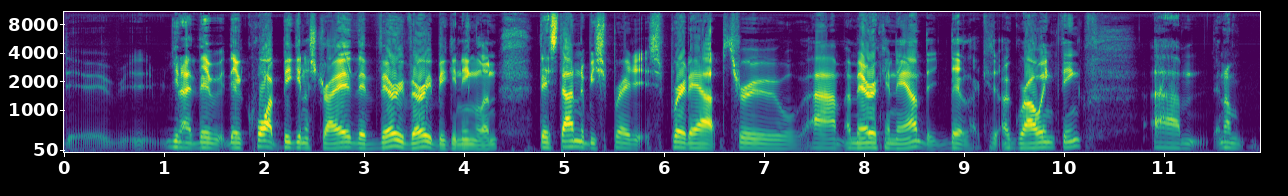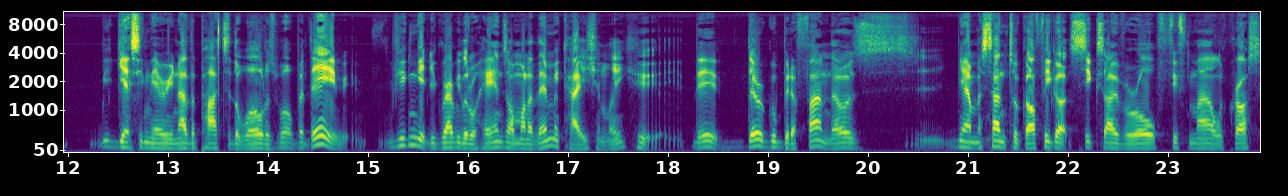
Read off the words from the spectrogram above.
You know, they're they're quite big in Australia. They're very very big in England. They're starting to be spread spread out through um, America now. They're like a growing thing. Um, and I'm guessing they're in other parts of the world as well. But they, if you can get your grubby little hands on one of them occasionally, they're they're a good bit of fun. There was, you know, my son took off. He got six overall, fifth male across.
